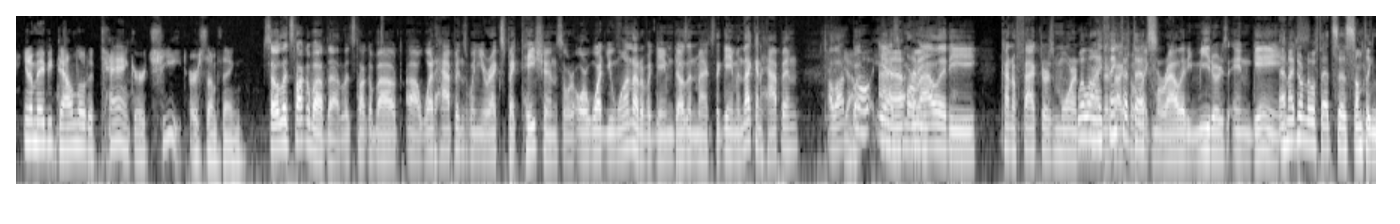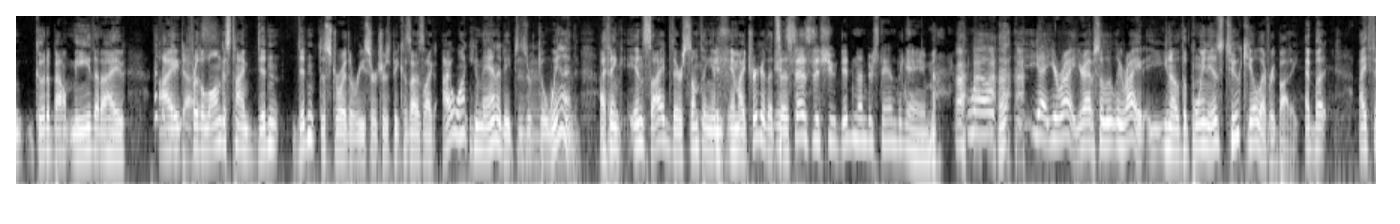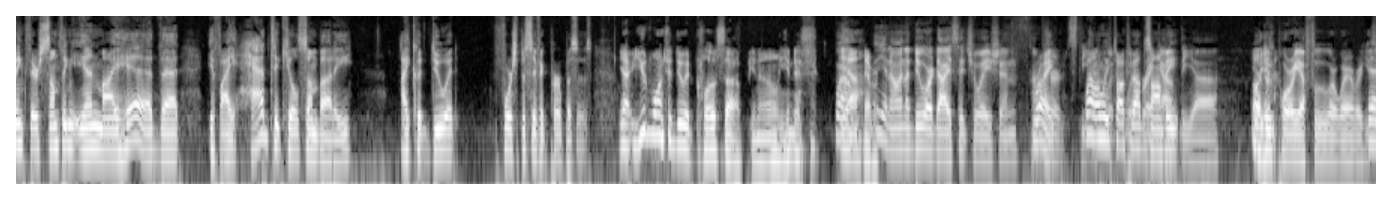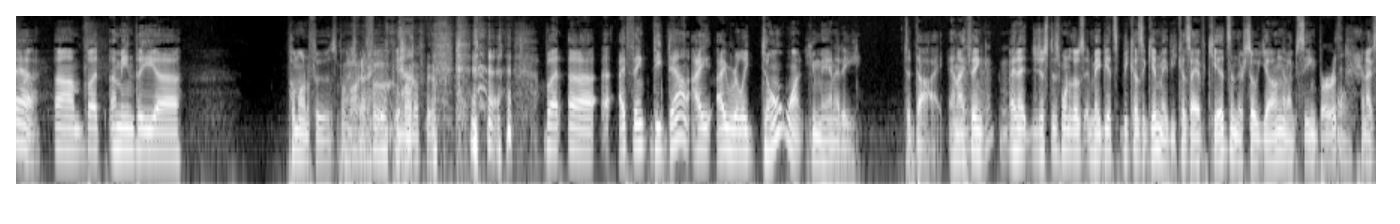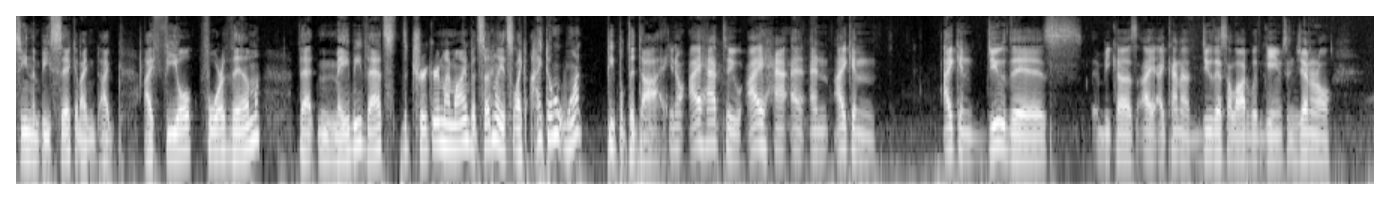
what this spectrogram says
you know, maybe download a tank or cheat or something. So let's talk about that. Let's talk about uh, what happens when your expectations or, or what you want out of a game doesn't match the game, and that can happen a lot. Yeah. But Oh, yeah, I as mean- morality kind of factors more and Well, more, and I there's think that actual that's- like morality meters in games. and I don't know if that says something good about me that I, I, it for the longest time didn't didn't destroy the researchers because I was like I want humanity to Mm-hmm. to win. I think inside there's something in, in my trigger that It says, says that you didn't understand the game. well, yeah, you're right. You're absolutely right. You know, the point is to kill everybody. Uh, But I think there's something in my head that if I had to kill somebody, I could do it for specific purposes. Yeah, you'd want to do it close up, you know. You just well, yeah. Never. you know, in a do or die situation, I'm Right. Sure Well, and we've would- talked would about break zombie- out the uh, Oh, yeah. Emporia Fu or wherever he's yeah, from. um, but I mean the uh, Pomona Fu is much Pomona better. Fu. Pomona Fu. but uh, I think deep down, I, I really don't want humanity to die, and I think, and it just is one of those. And maybe it's because again, maybe because I have kids and they're so young, and I'm seeing birth, and I've seen them be sick, and I I I feel for them that maybe that's the trigger in my mind. But suddenly, it's like I don't want people to die. You know, I had to. I had, and I can, I can do this because I, I kind of do this a lot with games in general.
